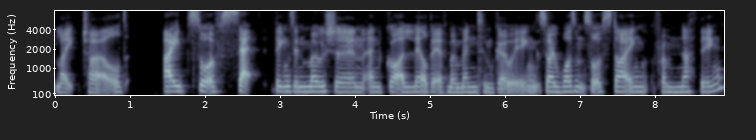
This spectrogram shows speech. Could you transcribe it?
like child, I sort of set things in motion and got a little bit of momentum going. So I wasn't sort of starting from nothing.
